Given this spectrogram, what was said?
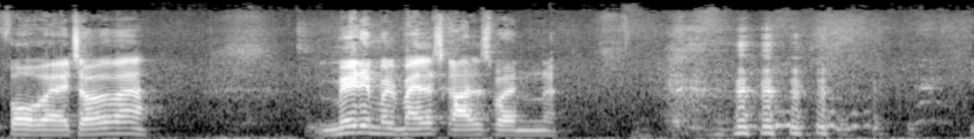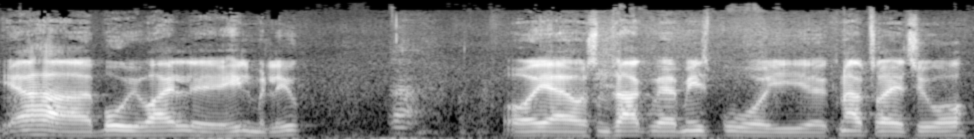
For at være i tøjvejr. Midt imellem alle skraldespandene. jeg har boet i Vejle hele mit liv. Og jeg har jo som sagt været misbruger i øh, knap 23 år.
